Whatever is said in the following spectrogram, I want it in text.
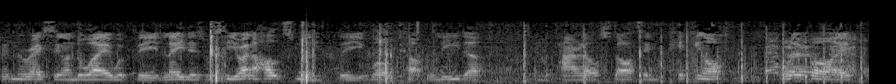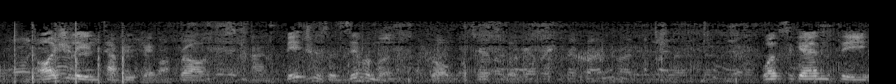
Getting the racing underway with the ladies. We'll see Joanna Holzmann, the World Cup leader in the parallel, starting, kicking off, followed by Argeline Tan-Bouquet from France and Beatrice Zimmermann from Switzerland. Once again, the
